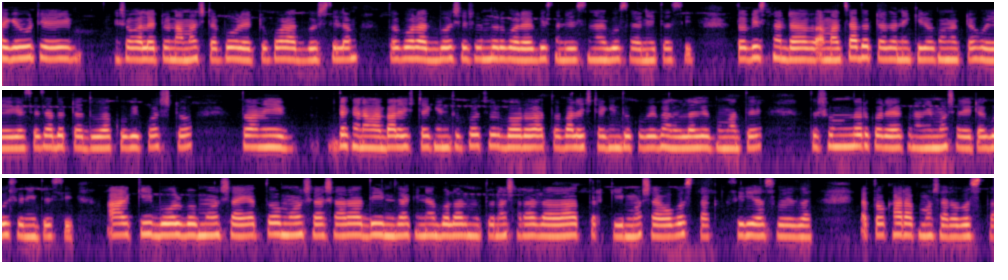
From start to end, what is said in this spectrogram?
থেকে উঠেই সকালে একটু নামাজটা পড়ে একটু পড়াত বসছিলাম। তো পড়াত বসে সুন্দর করে বিছানা বিছানা গুছায় নিতেছি। তো বিছনাটা, আমার চাদরটা জানি কীরকম একটা হয়ে গেছে। চাদরটা ধোয়া খুবই কষ্ট। তো আমি, দেখেন আমার বালিশটা কিন্তু প্রচুর বড়, তো বালিশটা কিন্তু খুবই ভালো লাগে ঘুমাতে। তো সুন্দর করে এখন আমি মশারিটা গুছিয়ে নিতেছি। আর কি বলব মশা, এত মশা সারা দিন যা কিনা বলার মতো না, সারা রাত আর কি মশার অবস্থা সিরিয়াস হয়ে যায়। এত খারাপ মশার অবস্থা।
